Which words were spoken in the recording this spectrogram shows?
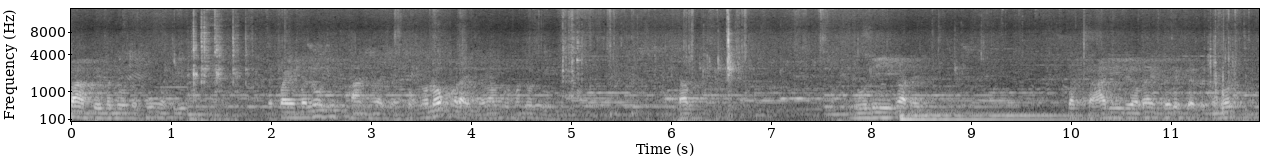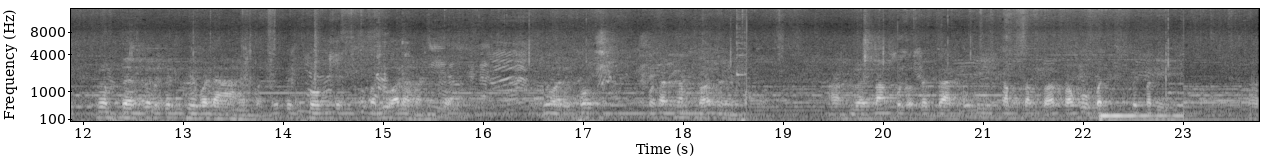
สร้างเป็นมนุษย์เป็นผู้มนุษย์จะไปบรรลุทิศทางอะไรอย่างตกนรกอะไรเนี่ยเราเป็นมนุษย์ครับดูดีก็ได้รักษาดีเดียวได้ไม่ได้เกิดเป็นมนุษย์เพิ่มเติมก็จะเป็นเทวดาเหมือนเป็นพรหมเป็นบรรลุอรหันต์เนี่ยด้วยในพบ ประทานคำสอนเลยอ่าเกิดบางคนอดการไม่มีคำสั่งสอนของผู้เป็นเป็นบัณฑิตอ่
